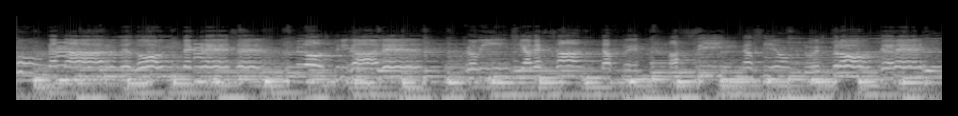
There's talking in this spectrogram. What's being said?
una tarde donde crecen los trigales provincia de Santa Fe, así nació nuestro querer,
